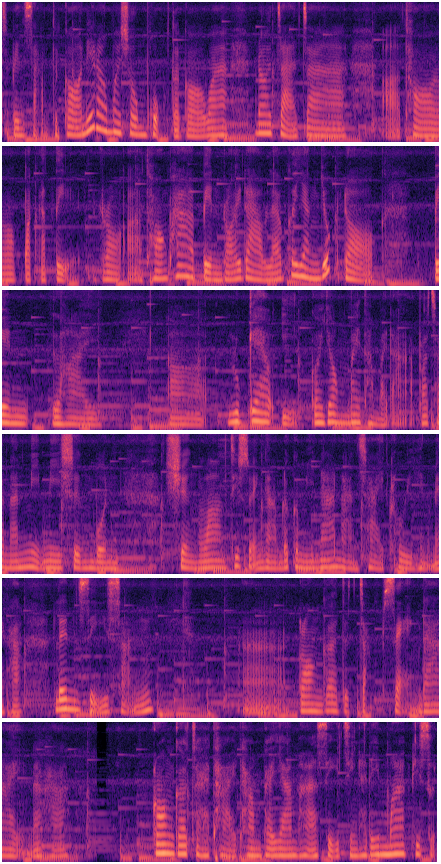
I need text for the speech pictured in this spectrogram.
จะเป็น 3 ตะกอนี่เรามาชม 6 ตะกอว่า นอกจากจะอาทอปกติรอ,อท้องผ้าเป็นร้อยดาวแล้วก็ยังยกดอกเป็นลาย ลูกแก้วอีกก็ย่อมไม่ธรรมดา เพราะฉะนั้นนี่มีเชิงบนเชิงล่างที่สวยงาม แล้วก็มีหน้านางชายคลุยเห็นไหมคะ เล่นสีสันกล้องก็จะจับแสงได้นะคะ กล้องก็จะถ่ายทำพยายามหาสีจริงให้ได้มากที่สุด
